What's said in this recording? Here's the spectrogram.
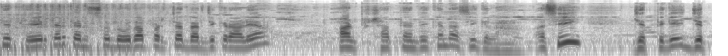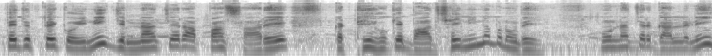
ਤੇ ਫੇਰ ਕਰ 302 ਦਾ ਪਰਚਾ ਦਰਜ ਕਰਾ ਲਿਆ। ਅਣਪਛਾਤਿਆਂ ਦੇ ਕਹਿੰਦਾ ਅਸੀਂ ਗਲਾਂ ਅਸੀਂ ਜਿੱਤ ਗਏ, ਜਿੱਤੇ ਜੁੱਤੇ ਕੋਈ ਨਹੀਂ। ਜਿੰਨਾ ਚਿਰ ਆਪਾਂ ਸਾਰੇ ਇਕੱਠੇ ਹੋ ਕੇ ਬਾਦਸ਼ਾਹੀ ਨਹੀਂ ਨਾ ਬਣਾਉਂਦੇ, ਉਹਨਾਂ ਚਿਰ ਗੱਲ ਨਹੀਂ।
